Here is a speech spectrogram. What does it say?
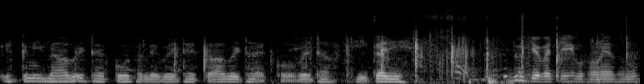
ਇੱਕ ਨੀਲਾ ਬੈਠਾ, ਇੱਕੋ ਥੱਲੇ ਬੈਠਾ, ਇੱਕ ਆ ਬੈਠਾ, ਇੱਕ ਉਹ ਬੈਠਾ। ਠੀਕ ਹੈ ਜੀ। ਦੂਜੇ ਬੱਚੇ ਵੀ ਵਿਖਾਉਣੇ ਆ ਤੁਹਾਨੂੰ।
